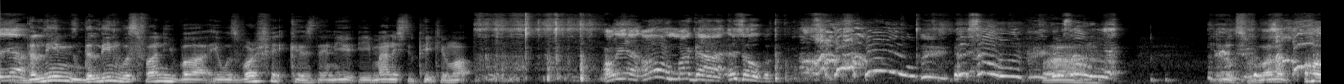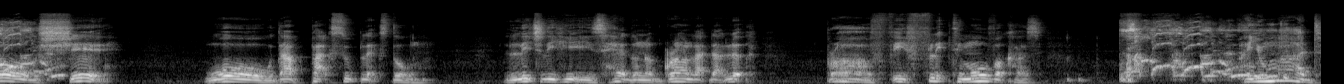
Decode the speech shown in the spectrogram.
yeah. The lean the lean was funny but it was worth it because then he, he managed to pick him up. Oh yeah, oh my god, it's over. it's over. It's over. Looks one of oh shit. Whoa, that back suplex though. Literally hit his head on the ground like that. Look. Bro, he flipped him over, cuz. Are you mad?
